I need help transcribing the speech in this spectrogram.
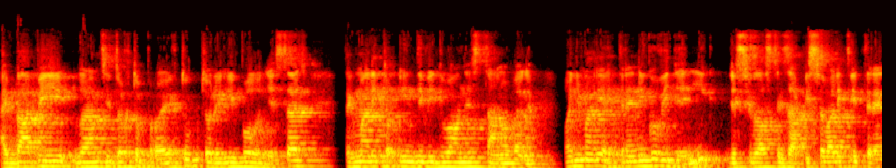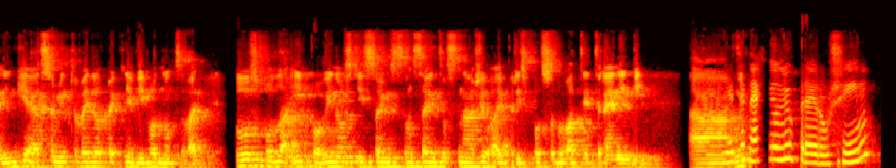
Aj baby v rámci tohto projektu, ktorých ich bolo 10, tak mali to individuálne stanovené. Oni mali aj tréningový denník, kde si vlastne zapisovali tie tréningy a ja som im to vedel pekne vyhodnocovať. Plus podľa ich povinností som, som sa im to snažil aj prispôsobovať tie tréningy. A... Ja sa na chvíľu preruším.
